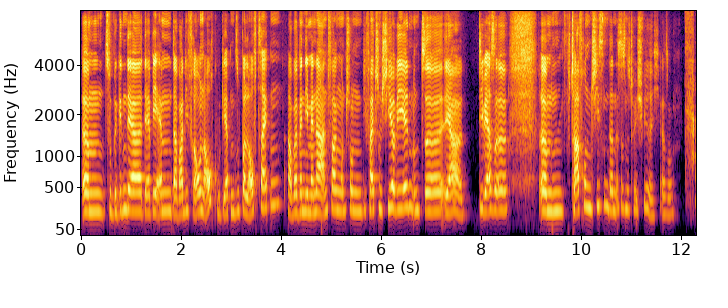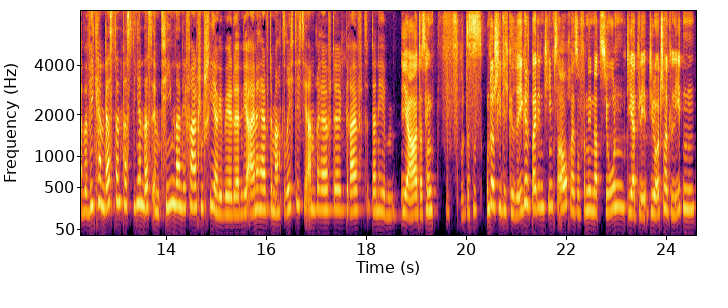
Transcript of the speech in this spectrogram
ähm, zu Beginn der, der WM, da waren die Frauen auch gut. Die hatten super Laufzeiten, aber wenn die Männer anfangen und schon die falschen Skier wählen und äh, ja, diverse ähm, Strafrunden schießen, dann ist es natürlich schwierig. Also. Aber wie kann das denn passieren, dass im Team dann die falschen Skier gewählt werden? Die eine Hälfte macht es richtig, die andere Hälfte greift daneben. Ja, das hängt, das ist unterschiedlich geregelt bei den Teams auch. Also von den Nationen, die, Athlet, die deutschen Athleten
